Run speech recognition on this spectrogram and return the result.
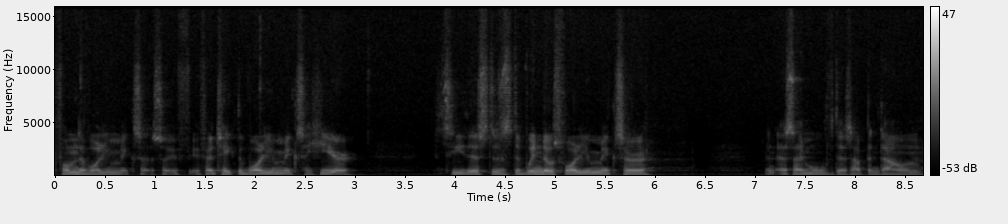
from the volume mixer. So if, if I take the volume mixer here, see this, this is the Windows volume mixer. And as I move this up and down,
